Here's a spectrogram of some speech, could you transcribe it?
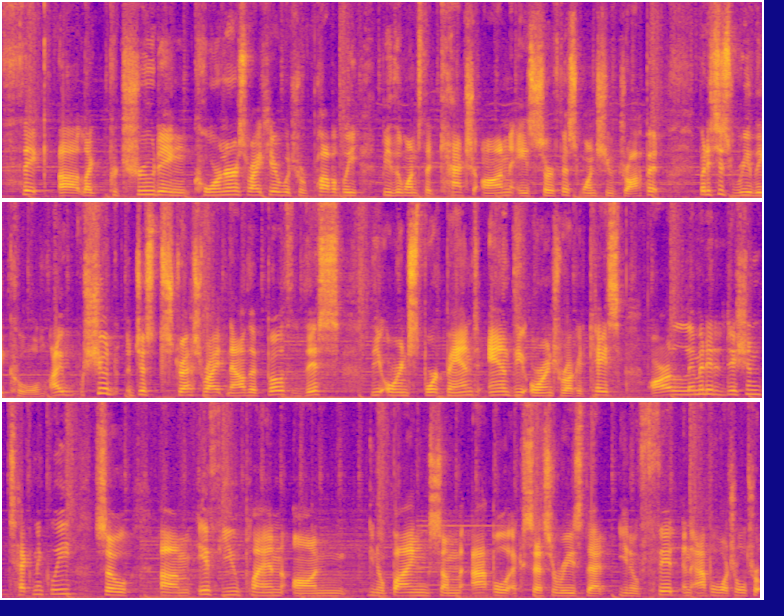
thick, uh, like protruding corners right here, which will probably be the ones that catch on a surface once you drop it. But it's just really cool. I should just stress right now that both this, the orange sport band, and the orange rugged case are limited edition technically. So um, if you plan on, you know, buying some Apple accessories that you know fit an Apple Watch Ultra,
